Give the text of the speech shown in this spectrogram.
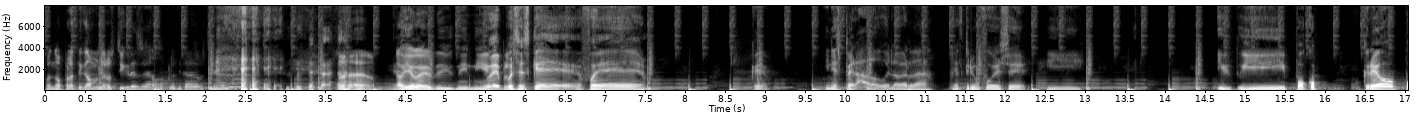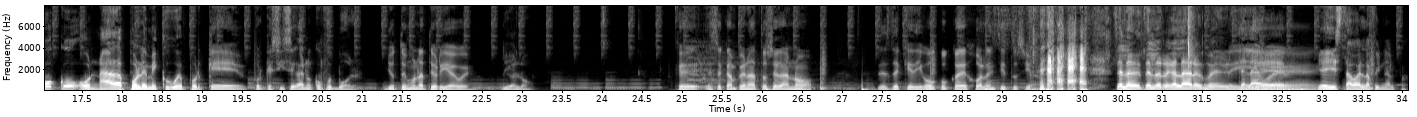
Pues no platicamos de los tigres. Vamos a platicar de los tigres. Oye, güey, ni, ni, Güey, pues es que fue ¿Qué? inesperado, güey, la verdad. El triunfo ese y, y. y poco. Creo poco o nada polémico, güey, porque, porque sí se ganó con fútbol. Yo tengo una teoría, güey. Dígalo. Que ese campeonato se ganó desde que Diego Coca dejó la institución. Se lo, se lo regalaron, güey. Sí, te la güey. verga. Y ahí estaba en la final, pa.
